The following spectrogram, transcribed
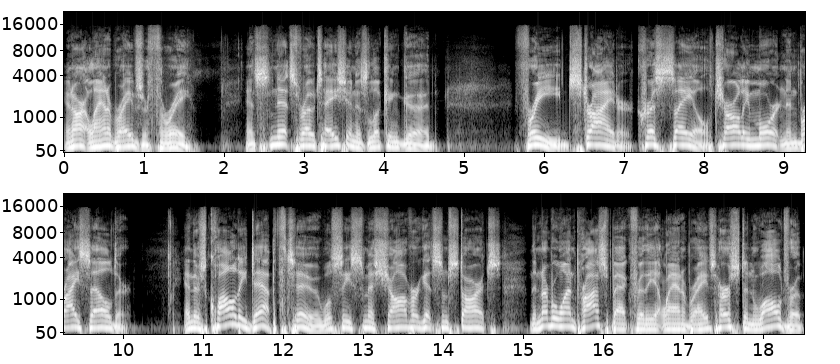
and our Atlanta Braves are three. And Snit's rotation is looking good. Fried, Strider, Chris Sale, Charlie Morton, and Bryce Elder. And there's quality depth, too. We'll see Smith Shawver get some starts. The number one prospect for the Atlanta Braves, Hurston Waldrep,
